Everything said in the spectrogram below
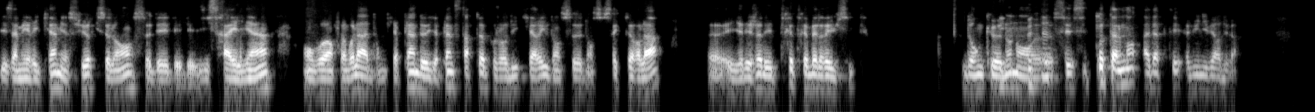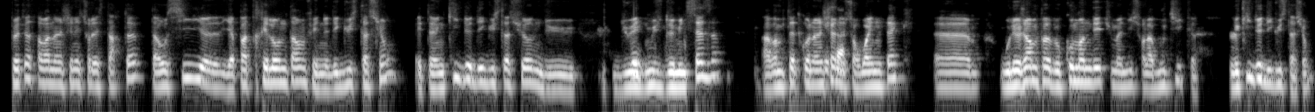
des, Américains, bien sûr, qui se lancent, des, des, des Israéliens. On voit, enfin voilà, donc il y a plein de, il y a plein de startups aujourd'hui qui arrivent dans ce, dans ce secteur-là. Euh, et il y a déjà des très très belles réussites. Donc euh, non, non, euh, c'est totalement adapté à l'univers du vin. Peut-être avant d'enchaîner sur les startups, tu as aussi, il n'y a pas très longtemps, fait une dégustation et tu as un kit de dégustation du, du Edmus 2016. Avant peut-être qu'on enchaîne sur WineTech, euh, où les gens peuvent commander, tu m'as dit, sur la boutique, le kit de dégustation.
